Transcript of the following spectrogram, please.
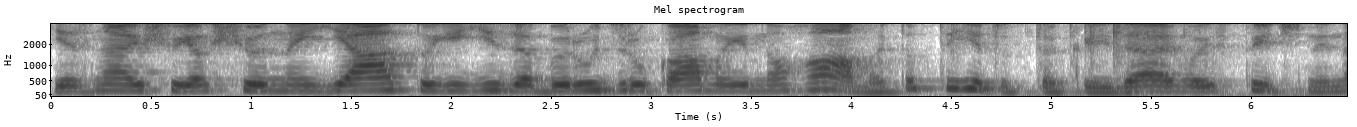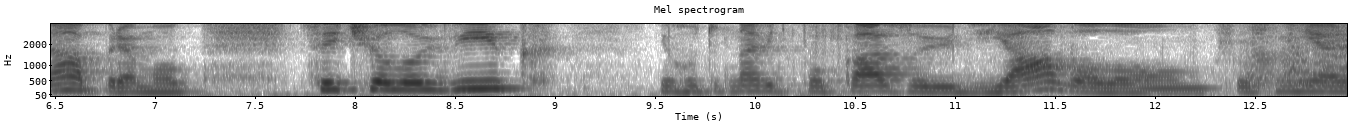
Я знаю, що якщо не я, то її заберуть з руками і ногами. Тобто є тут такий да, егоїстичний напрямок. Це чоловік. Його тут навіть показують дьяволом. Що ж мені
